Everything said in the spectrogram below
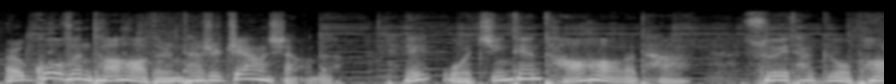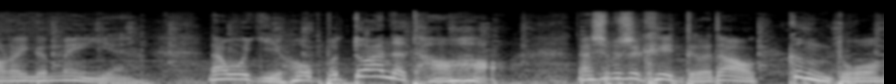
而过分讨好的人，他是这样想的：诶，我今天讨好了她，所以她给我抛了一个媚眼，那我以后不断的讨好，那是不是可以得到更多？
